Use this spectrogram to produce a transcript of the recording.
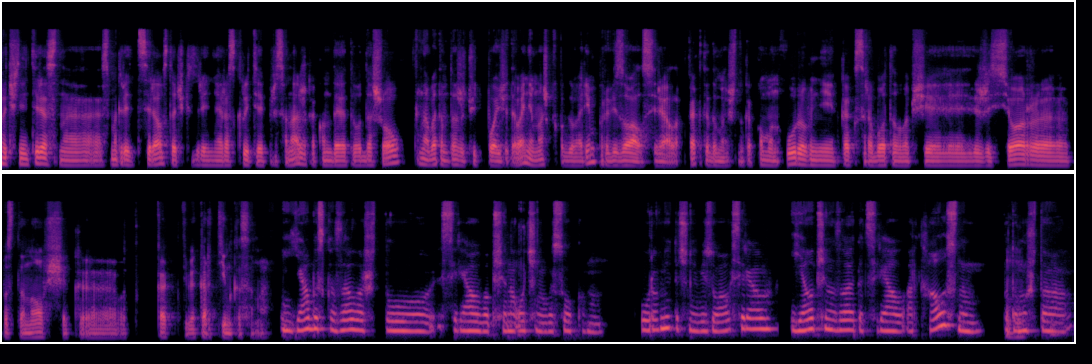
очень интересно смотреть сериал с точки зрения раскрытия персонажа, как он до этого дошел. Но об этом тоже чуть позже. Давай немножко поговорим про визуал сериала. Как ты думаешь, на каком он уровне, как сработал вообще режиссер, э, постановщик, э, вот как тебе картинка сама? Я бы сказала, что сериал вообще на очень высоком уровне, точнее визуал сериала. Я вообще называю этот сериал артхаусным, потому что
